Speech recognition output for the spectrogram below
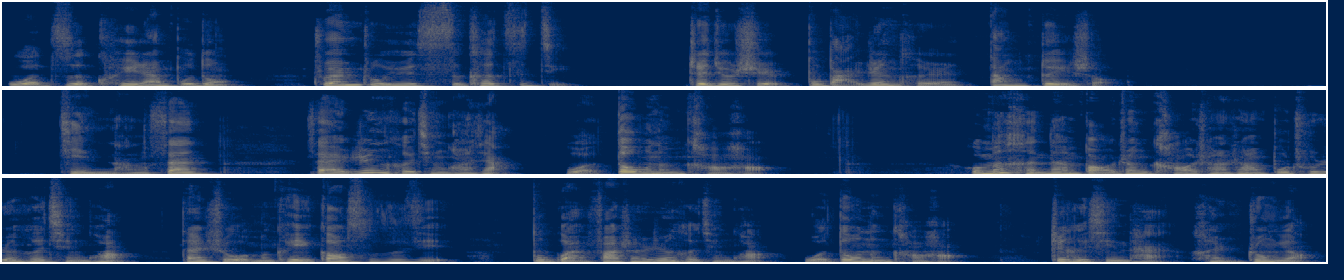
我自岿然不动，专注于死磕自己，这就是不把任何人当对手。锦囊三，在任何情况下我都能考好。我们很难保证考场上不出任何情况，但是我们可以告诉自己，不管发生任何情况，我都能考好。这个心态很重要。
